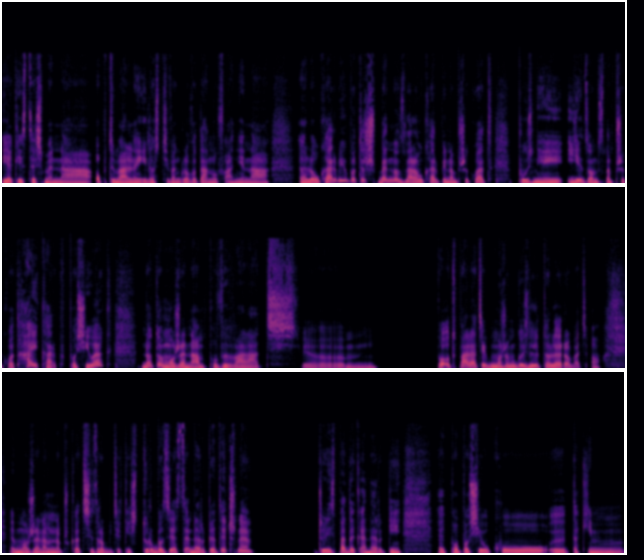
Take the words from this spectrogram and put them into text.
jak jesteśmy na optymalnej ilości węglowodanów, a nie na low carbie, bo też będąc na low carbie na przykład, później jedząc na przykład high carb posiłek, no to może nam powywalać um, poodpalać, jakby możemy go źle tolerować. O, może nam na przykład się zrobić jakiś turbozjazd energetyczny, czyli spadek energii e, po posiłku y, takim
